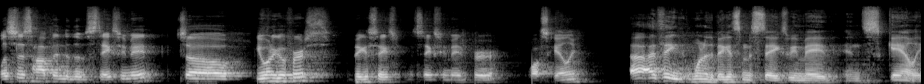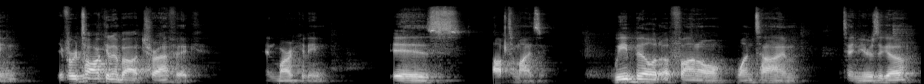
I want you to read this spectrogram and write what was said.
Let's just hop into the mistakes we made. So you want to go first? The Biggest mistakes, mistakes we made for while scaling. Uh, I think one of the biggest mistakes we made in scaling, if we're talking about traffic and marketing, is optimizing. We built a funnel one time 10 years ago.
